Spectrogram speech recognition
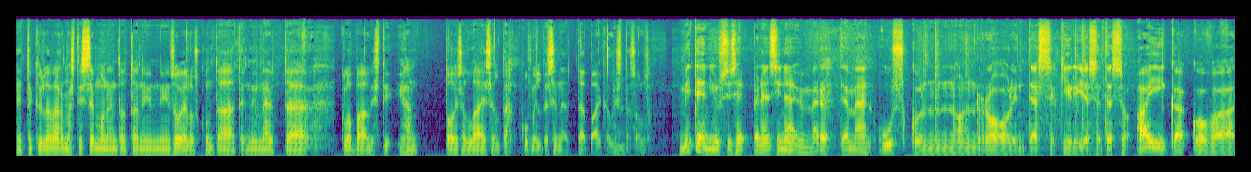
Että kyllä varmasti semmoinen tota, niin, niin suojeluskunta-aate niin näyttää globaalisti ihan toisenlaiselta kuin miltä se näyttää paikallistasolla. Miten Jussi Seppänen sinä ymmärrät tämän uskonnon roolin tässä kirjassa? Tässä on aika kovaa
